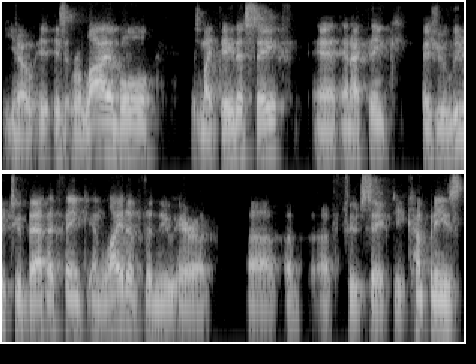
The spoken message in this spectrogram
you know, is, is, it reliable? Is my data safe? And, and I think, as you alluded to, Beth, I think in light of the new era uh, of, of food safety, companies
